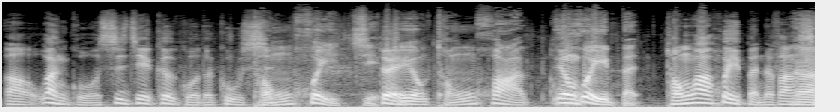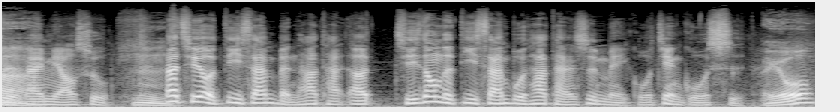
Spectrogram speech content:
呃万国世界各国的故事，童慧解，对就用童话用绘本，童话绘本的方式啊来描述。嗯，那其实有第三本，他谈呃，其中的第三部他谈的是美国建国史哎呦，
